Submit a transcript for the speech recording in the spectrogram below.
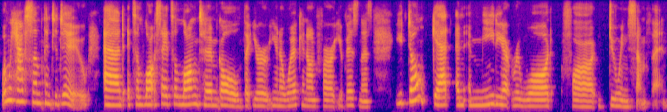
when we have something to do and it's a long say it's a long-term goal that you're you know working on for your business you don't get an immediate reward for doing something.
